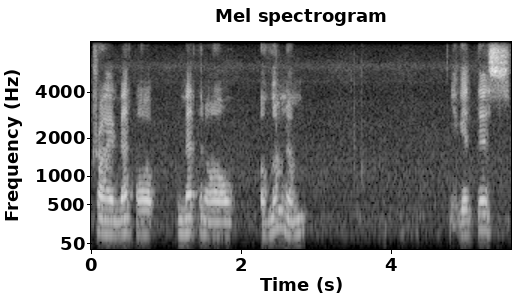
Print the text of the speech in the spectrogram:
trimethanol methanol aluminum. You get this.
